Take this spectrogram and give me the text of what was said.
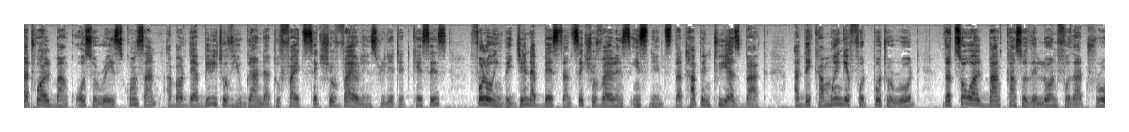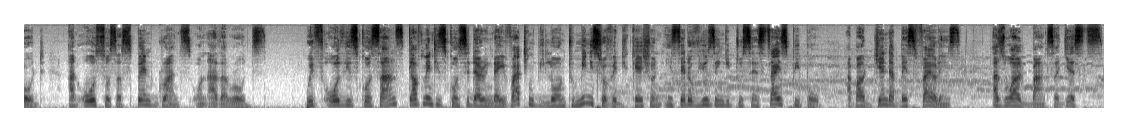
that World Bank also raised concern about the ability of Uganda to fight sexual violence related cases following the gender based and sexual violence incidents that happened two years back at the Kamwenge Fort Portal Road that saw World Bank cancel the loan for that road and also suspend grants on other roads. With all these concerns, government is considering diverting the loan to Ministry of Education instead of using it to sensitize people about gender-based violence as World Bank suggests.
